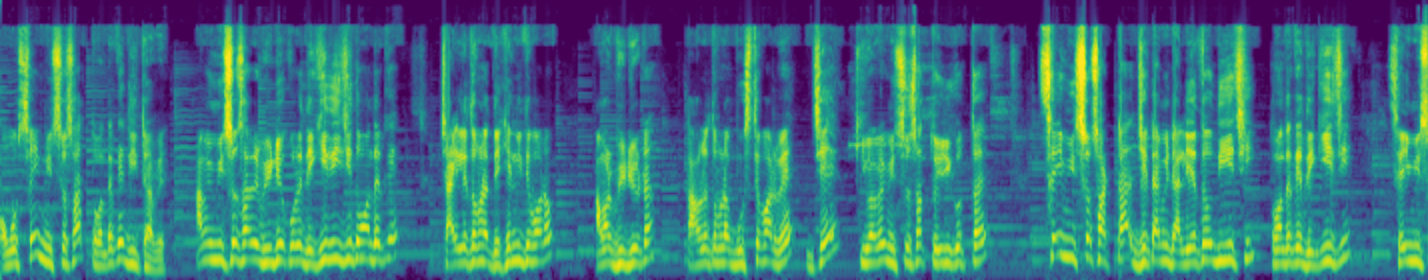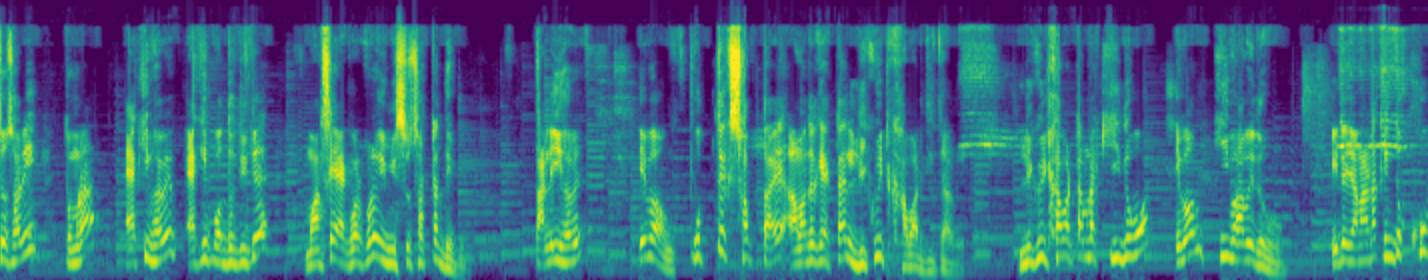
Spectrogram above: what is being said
অবশ্যই মিশ্র সার তোমাদেরকে দিতে হবে। আমি মিশ্র সারের ভিডিও করে দেখিয়ে দিয়েছি তোমাদেরকে, চাইলে তোমরা দেখে নিতে পারো আমার ভিডিওটা। তাহলে তোমরা বুঝতে পারবে যে কীভাবে মিশ্র সার তৈরি করতে হয়। সেই মিশ্র সারটা যেটা আমি ডালিয়াতেও দিয়েছি, তোমাদেরকে দেখিয়েছি সেই মিশ্র সারই তোমরা একইভাবে, একই পদ্ধতিতে মাসে একবার করে ওই মিশ্র সারটা দেবে। তাহলেই হবে। এবং প্রত্যেক সপ্তাহে আমাদেরকে একটা লিকুইড খাবার দিতে হবে। লিকুইড খাবারটা আমরা কি দেবো এবং কীভাবে দেবো, এটা জানাটা কিন্তু খুব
